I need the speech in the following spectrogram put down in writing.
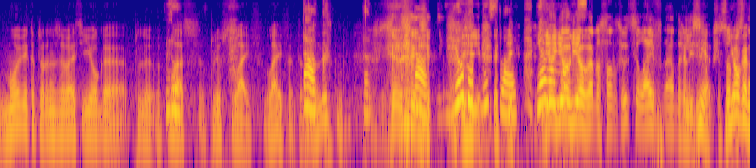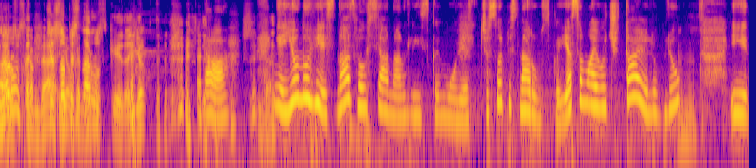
мове который называется йога плюс плюс лайф лайф это так, на так, так, йога плюс лайф я йога, йога на санскрите лайф на английском Нет, йога на, на русском да часопіс на русской да, да. не ён увесь назва вся на английской мове часопіс на русской я сама его читаю люблю угу. и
